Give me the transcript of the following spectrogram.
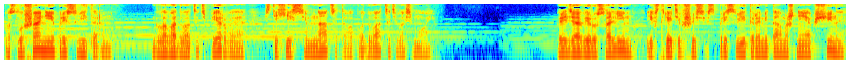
Послушание пресвитерам. Глава 21, стихи с 17 по 28. Придя в Иерусалим и встретившись с пресвитерами тамошней общины,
